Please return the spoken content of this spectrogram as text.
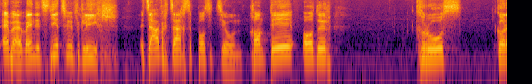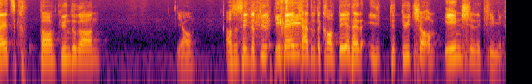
eben, wenn du jetzt die zwei vergleichst, jetzt einfach die sechste Position, Kanté oder Kroos, Goretzka, Gündogan. Ja. Also sind natürlich die Fähigkeiten, die der Kanté hat, der Deutsche am ehesten der Kimmich.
